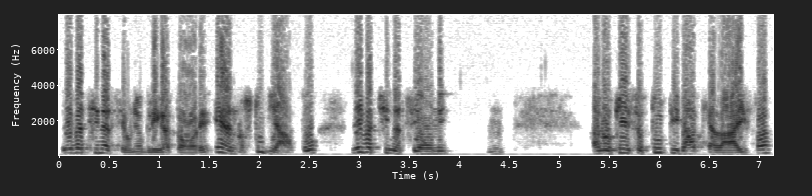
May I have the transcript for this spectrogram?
Le vaccinazioni obbligatorie e hanno studiato le vaccinazioni. Mm hanno chiesto tutti i dati all'AIFA,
